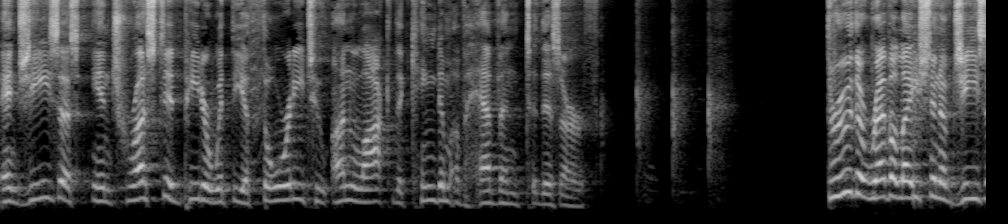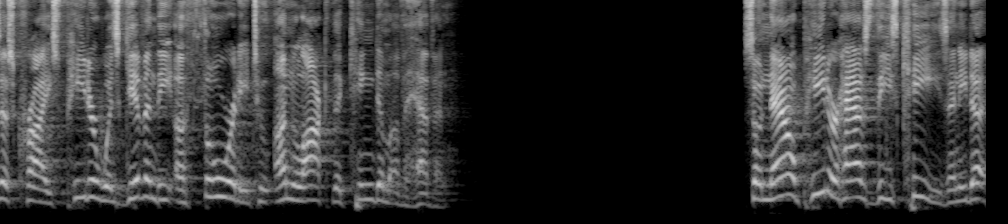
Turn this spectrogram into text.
And Jesus entrusted Peter with the authority to unlock the kingdom of heaven to this earth. Through the revelation of Jesus Christ, Peter was given the authority to unlock the kingdom of heaven. So now Peter has these keys and he does,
